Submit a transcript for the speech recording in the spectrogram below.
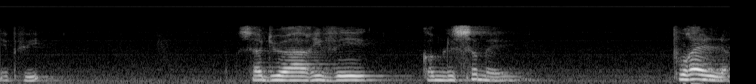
Et puis, ça a dû arriver comme le sommeil. Pour elle,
